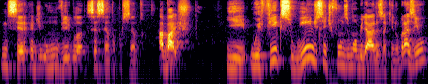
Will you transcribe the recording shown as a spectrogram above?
em cerca de 1,60% abaixo. E o IFIX, o índice de fundos imobiliários aqui no Brasil,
